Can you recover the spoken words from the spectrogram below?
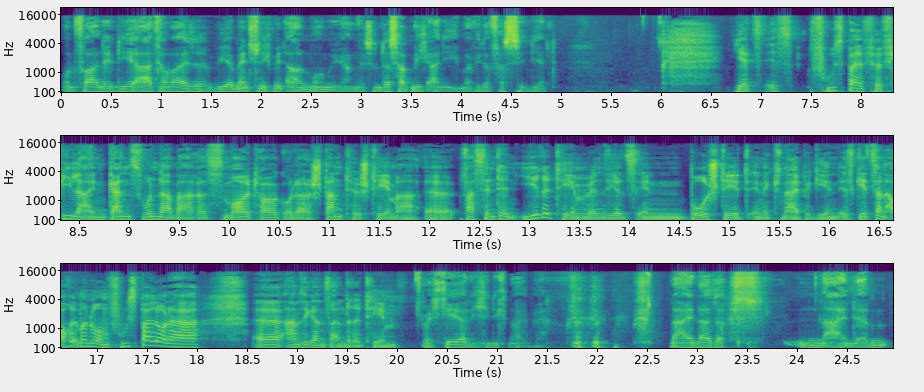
und vor allem die Art und Weise, wie er menschlich mit allem umgegangen ist. Und das hat mich eigentlich immer wieder fasziniert. Jetzt ist Fußball für viele ein ganz wunderbares Smalltalk- oder Stammtischthema. Äh, was sind denn Ihre Themen, wenn Sie jetzt in Bostedt in eine Kneipe gehen? Geht es dann auch immer nur um Fußball oder äh, haben Sie ganz andere Themen? Ich gehe ja nicht in die Kneipe. nein, also nein, wir haben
